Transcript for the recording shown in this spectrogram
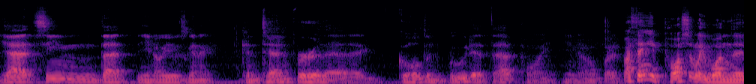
Yeah, it seemed that you know he was going to contend for the golden boot at that point. You know, but I think he possibly won the,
